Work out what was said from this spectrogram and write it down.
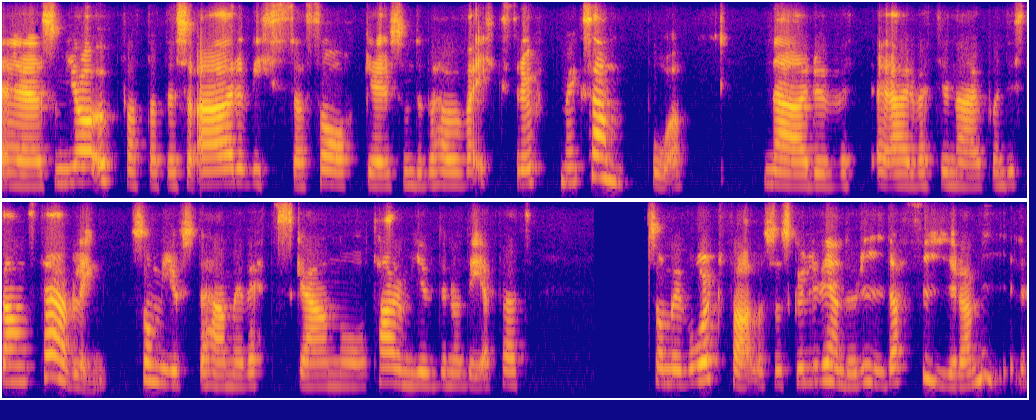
eh, som jag uppfattat det så är det vissa saker som du behöver vara extra uppmärksam på när du är veterinär på en distanstävling. Som just det här med vätskan och tarmljuden och det. För att som i vårt fall så skulle vi ändå rida fyra mil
